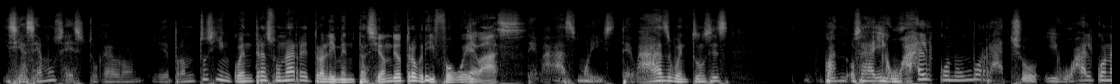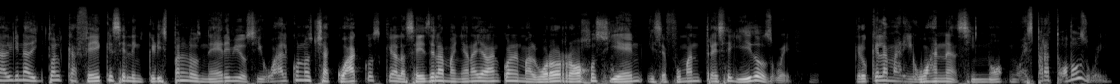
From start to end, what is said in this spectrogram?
¿y si hacemos esto, cabrón? Y de pronto si encuentras una retroalimentación de otro grifo, güey, Te vas. te vas, Maurice, te vas, güey. Entonces, cuando, o sea, igual con un borracho, igual con alguien adicto al café que se le encrispan los nervios, igual con los chacuacos que a las 6 de la mañana ya van con el Malboro rojo 100 y se fuman tres seguidos, güey. Creo que la marihuana, si no, no es para todos, güey.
